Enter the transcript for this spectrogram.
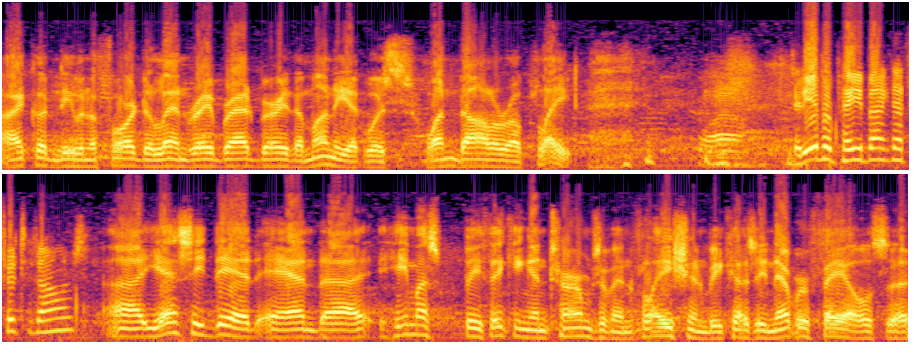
I couldn't even afford to lend Ray Bradbury the money. It was one dollar a plate. wow. Did he ever pay you back that fifty dollars? Uh, yes, he did, and uh, he must be thinking in terms of inflation because he never fails uh,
